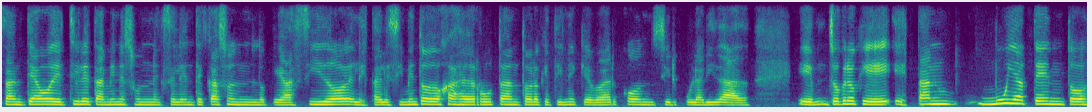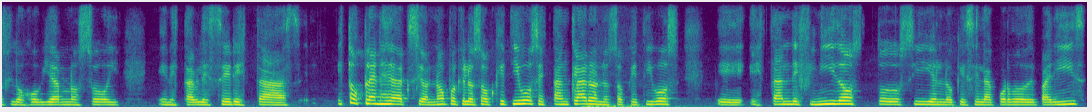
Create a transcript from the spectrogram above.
Santiago de Chile también es un excelente caso en lo que ha sido el establecimiento de hojas de ruta en todo lo que tiene que ver con circularidad. Eh, yo creo que están muy atentos los gobiernos hoy en establecer estas, estos planes de acción, ¿no? Porque los objetivos están claros, los objetivos eh, están definidos, todos siguen lo que es el Acuerdo de París,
